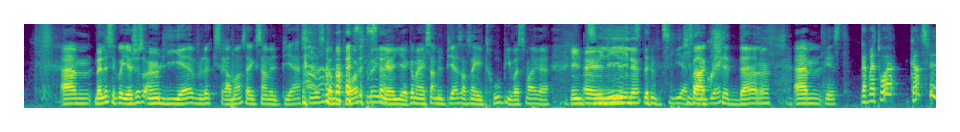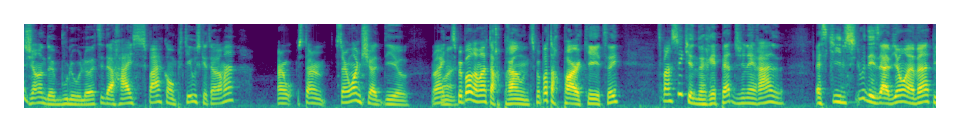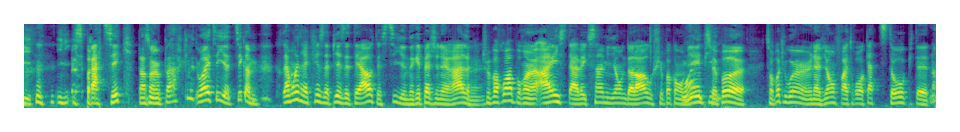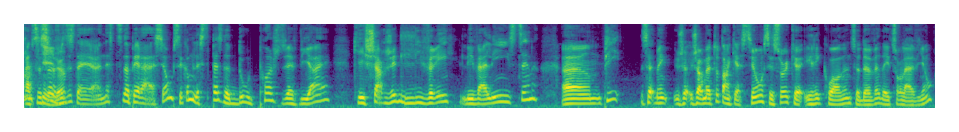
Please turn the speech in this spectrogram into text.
Euh, Mais là, c'est quoi? Il y a juste un lièvre là, qui se ramasse avec 100 000 piastres. C'est comme ça. Il, y a, il y a comme un 100 000 piastres dans un trou, puis il va se faire euh, un petit Un lit, là, petit, un petit lit à qui 100 va 000 accoucher dedans. Là. Euh, Triste. D'après toi, quand tu fais ce genre de boulot-là, de high super compliqué, où ce que tu vraiment. C'est un, un one-shot deal. Right? Ouais. Tu peux pas vraiment te reprendre. Tu peux pas te reparker, tu sais. Tu penses qu'il y a une répète générale? Est-ce qu'il se loue des avions avant puis il, il se pratique? Dans un parc, là? Ouais, tu sais, il tu comme la moindre crise de pièce de théâtre, qu'il y a une répète générale? Ouais. Je peux pas croire pour un heist avec 100 millions de dollars ou je sais pas combien, Ouais, puis tu fais pas. euh, tu vas pas te louer un, un avion, faire 3-4 petits tours, puis te Non, c'est ça, je veux dire, c'était un esti d'opération, puis c'est comme l'espèce de dos de poche du FBI qui est chargé de livrer les valises, tu sais. Euh, puis, ben, je, je remets tout en question. C'est sûr que Eric Quallen se devait d'être sur l'avion.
